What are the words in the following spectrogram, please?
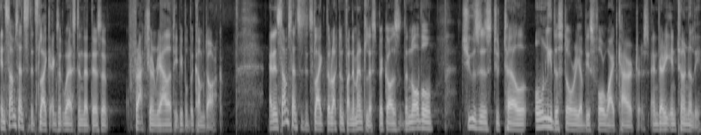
in some senses, it's like Exit West in that there's a fracture in reality, people become dark. And in some senses, it's like The Reluctant Fundamentalist because the novel chooses to tell only the story of these four white characters and very internally.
